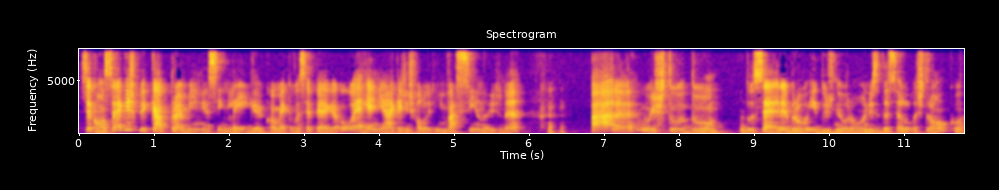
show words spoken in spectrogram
Você consegue explicar para mim, assim, leiga, como é que você pega o RNA que a gente falou em vacinas, né? para o estudo do cérebro e dos neurônios e das células-tronco?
